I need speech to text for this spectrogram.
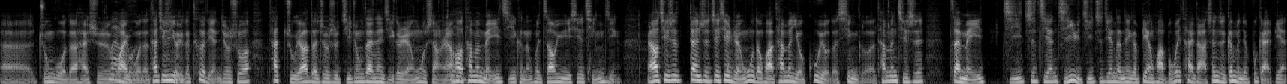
呃中国的还是外国的它其实有一个特点，就是说它主要的就是集中在那几个人物上，然后他们每一集可能会遭遇一些情景，然后其实但是这些人物的话，他们有固有的性格，他们其实在每一。集之间，集与集之间的那个变化不会太大，甚至根本就不改变。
